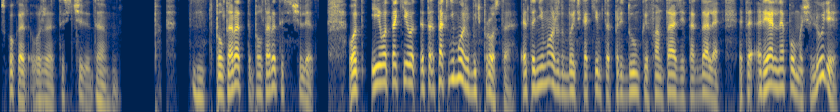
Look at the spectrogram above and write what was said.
сколько уже тысячи, да, полтора, полторы тысячи лет. Вот, и вот такие вот, это так не может быть просто. Это не может быть каким-то придумкой, фантазией и так далее. Это реальная помощь. Люди,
